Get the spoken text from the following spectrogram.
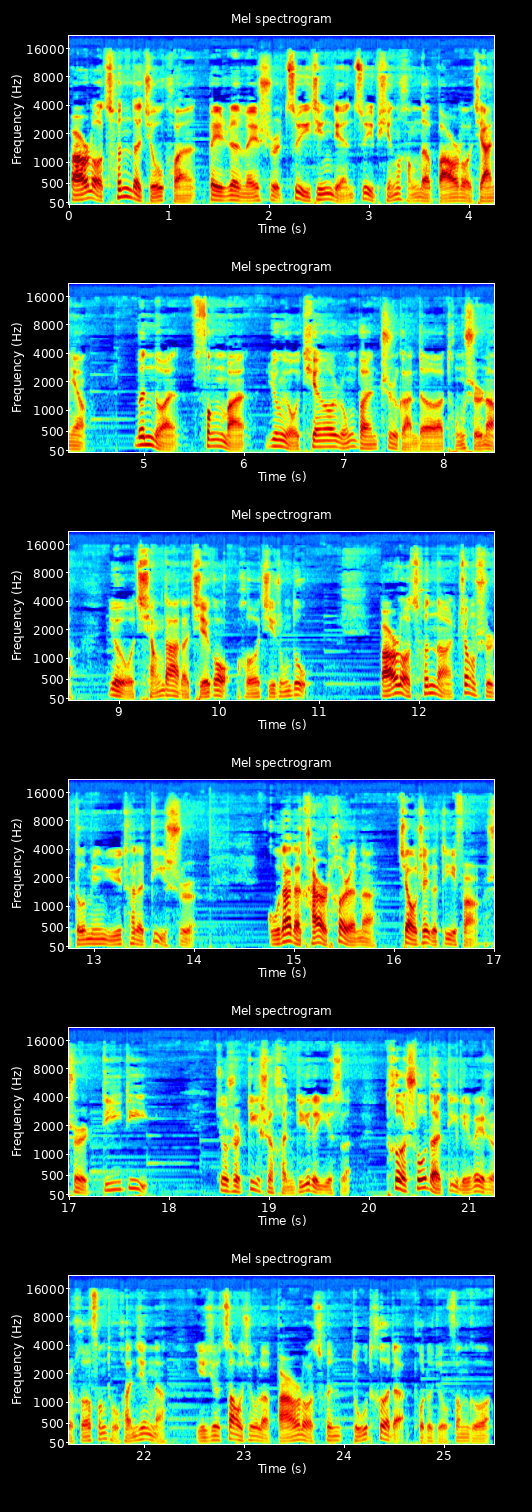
巴尔洛村的酒款被认为是最经典、最平衡的巴尔洛佳酿。温暖丰满，拥有天鹅绒般质感的同时呢，又有强大的结构和集中度。巴尔洛村呢，正是得名于它的地势。古代的凯尔特人呢，叫这个地方是低地，就是地势很低的意思。特殊的地理位置和风土环境呢，也就造就了巴尔洛村独特的葡萄酒风格，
